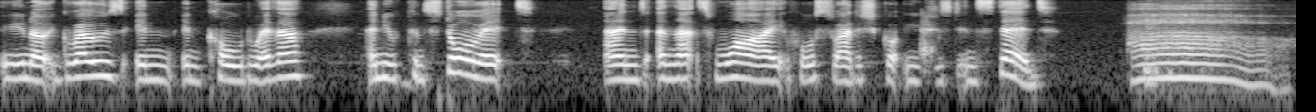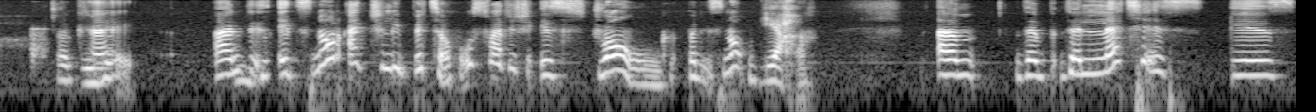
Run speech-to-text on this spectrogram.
you know, it grows in in cold weather, and you can store it, and and that's why horseradish got used instead. Oh. Okay. And it- it's not actually bitter. Horseradish is strong, but it's not bitter. Yeah. Um, the the lettuce is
